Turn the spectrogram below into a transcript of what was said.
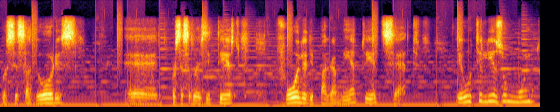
processadores, é, processadores de texto, folha de pagamento e etc. Eu utilizo muito,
